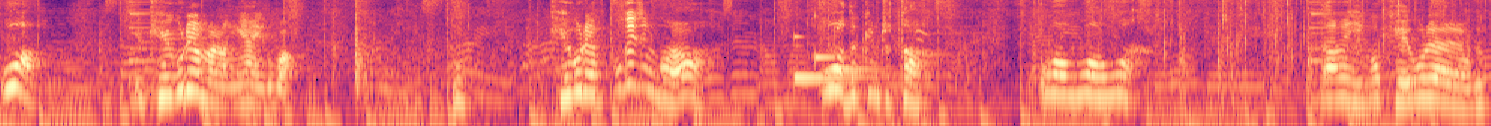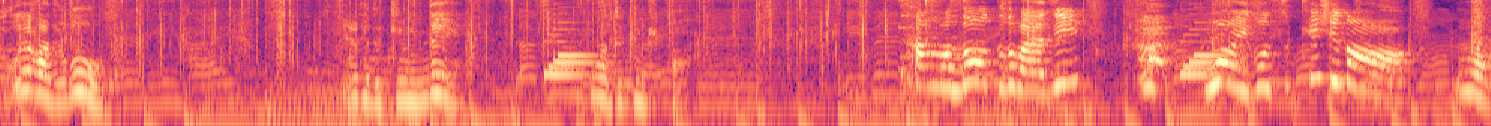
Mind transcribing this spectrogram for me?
우와! 이거 개구리 알말랑이야 이거 봐. 오, 개구리가 뿌개진 거야. 우와 느낌 좋다. 우와 우와 우와. 그 다음에 이거 개구리알 여기 뿌개가지고 이렇게 느낌인데 우와 느낌 좋다. 한번더 뜯어봐야지. 우와 이건 squishy다. 우와.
